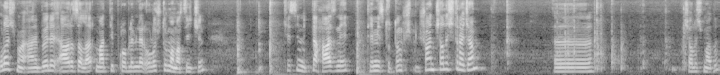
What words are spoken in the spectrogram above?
ulaşma, hani böyle arızalar, maddi problemler oluşturmaması için kesinlikle hazneyi temiz tutun. Şu an çalıştıracağım. Ee, çalışmadı.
